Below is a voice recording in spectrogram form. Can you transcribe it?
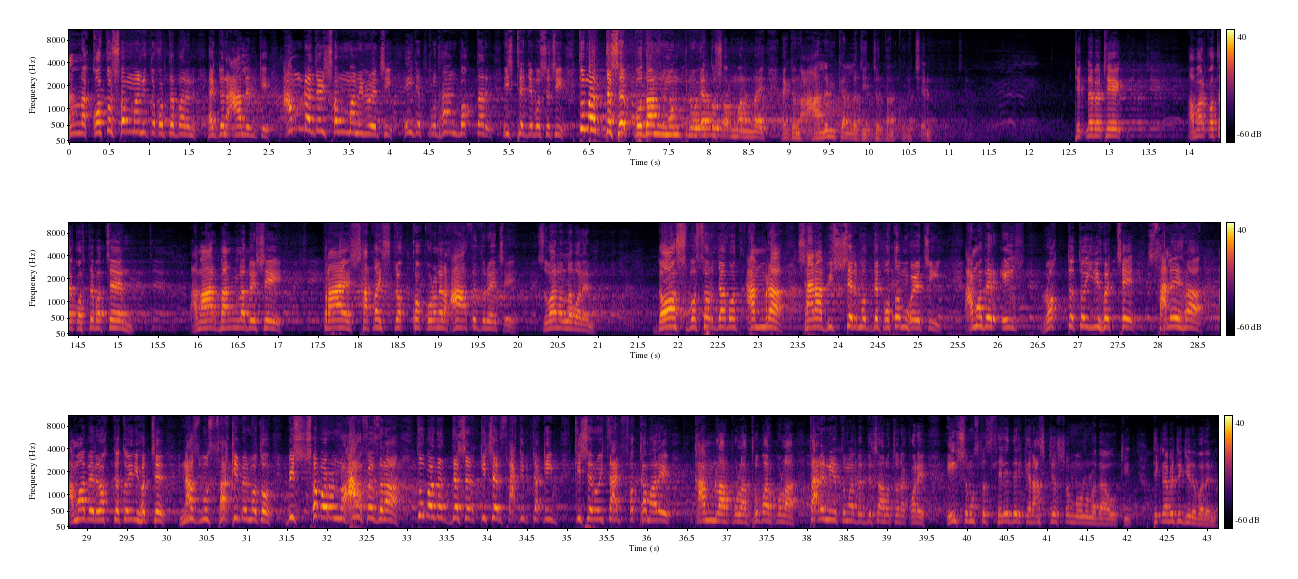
আল্লাহ কত সম্মানিত করতে পারেন একজন আলেমকে। আমরা যে সম্মানী রয়েছি, এই যে প্রধান বক্তার স্টেজে বসেছি, তোমার দেশের প্রধানমন্ত্রীও এত সম্মান নাই, একজন আলেমকে আল্লাহ ইজ্জত দান করেছেন। ঠিক নেবে ঠিক? আমার কথা কষ্ট পাচ্ছেন? আমার বাংলাদেশে প্রায় সাতাইশ লক্ষ করোনার হাফেজ রয়েছে। সুবান আল্লাহ বলেন। দশ বছর যাবৎ আমরা সারা বিশ্বের মধ্যে প্রথম হয়েছি। আমাদের এই রক্ত তৈরি হচ্ছে সালেহরা, আমাদের রক্ত তৈরি হচ্ছে নাজমুস সাকিবের মতো বিশ্ববরণ্য হাফেজরা। তোমাদের দেশের কিসের সাকিব টাকিব? কিসের ওই চার ছক্কা মারে? কামলার পোলা ধোপার পোলা, তারে নিয়ে তোমাদের দেশে আলোচনা করে। এই সমস্ত ছেলেদেরকে রাষ্ট্রীয় সম্মাননা দেওয়া উচিত। ঠিক না ঠিক জিরো বলেন?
